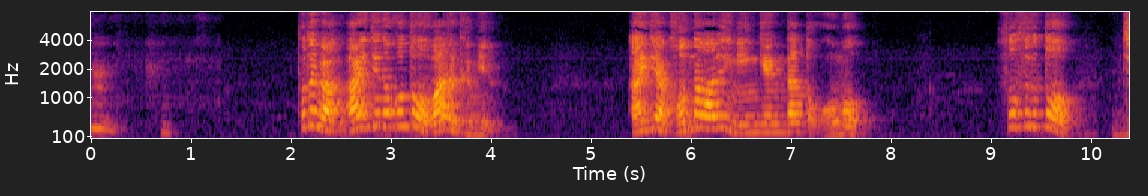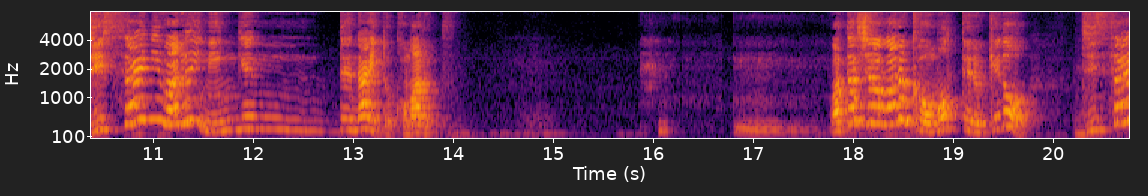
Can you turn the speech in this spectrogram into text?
うん。例えば相手のことを悪く見る。相手はこんな悪い人間だと思う。そうすると実際に悪い人間でないと困るんです。うん。私は悪く思ってるけど実際は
